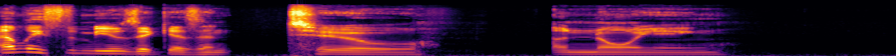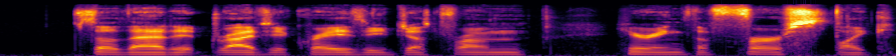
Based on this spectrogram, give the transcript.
At least the music isn't too annoying so that it drives you crazy just from hearing the first like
